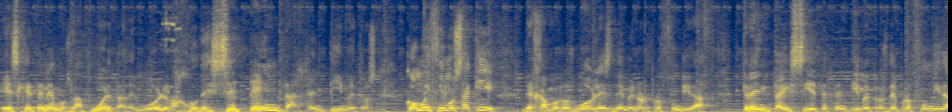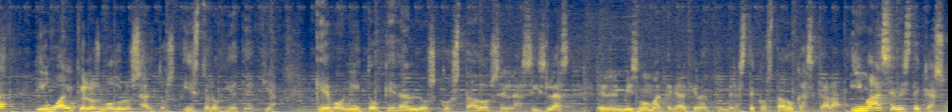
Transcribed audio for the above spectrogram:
es que tenemos la puerta del mueble bajo de 70 centímetros. ¿Cómo hicimos aquí? Dejamos los muebles de menor profundidad. 37 centímetros de profundidad, igual que los módulos altos. Y esto es lo que yo te decía, qué bonito quedan los costados en las islas en el mismo material que la primera, este costado cascada. Y más en este caso,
